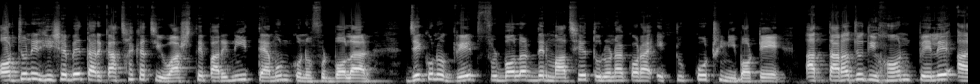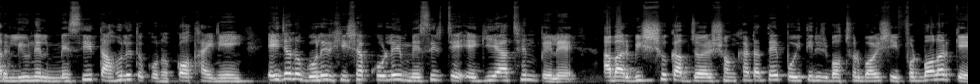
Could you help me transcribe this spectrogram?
অর্জনের হিসেবে তার কাছাকাছিও আসতে পারেনি তেমন কোনো ফুটবলার। যে কোনো গ্রেট ফুটবলারদের মাঝে তুলনা করা একটু কঠিনই বটে। আর তারা যদি হন পেলে আর লিওনেল মেসি, তাহলে তো কোনো কথাই নেই। এই যেন গোলের হিসাব করলে মেসির চেয়ে এগিয়ে আছেন পেলে। আবার বিশ্বকাপ জয়ের সংখ্যাটাতে পঁয়ত্রিশ বছর বয়সী ফুটবলারকে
